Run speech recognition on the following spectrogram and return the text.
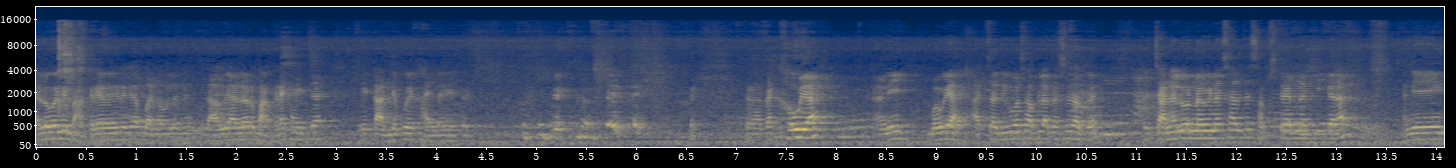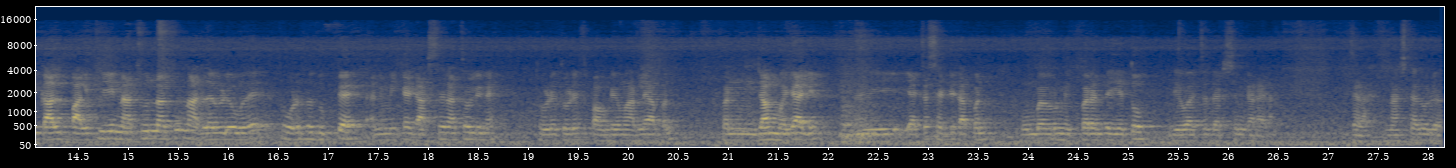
या लोकांनी भाकऱ्या वगैरे काय बनवलं नाही गावी आल्यावर भाकऱ्या खायच्या हे कांदेपोहे खायला येतात. तर आता खाऊया आणि बघूया. आजचा दिवस आपला कसा जातोय. तर चॅनलवर नवीन असाल तर सबस्क्राईब नक्की करा. आणि काल पालखी नाचून नाचून आजल्या व्हिडिओमध्ये थोडंसं दुखतं आहे आणि मी काही जास्त नाचवली नाही. थोडे थोडेच पाहुणे मारले आपण. पण जाम मजा आली. आणि याच्यासाठीच आपण मुंबईवरून इथपर्यंत येतो देवाचं दर्शन करायला. चला नाश्ता करूया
